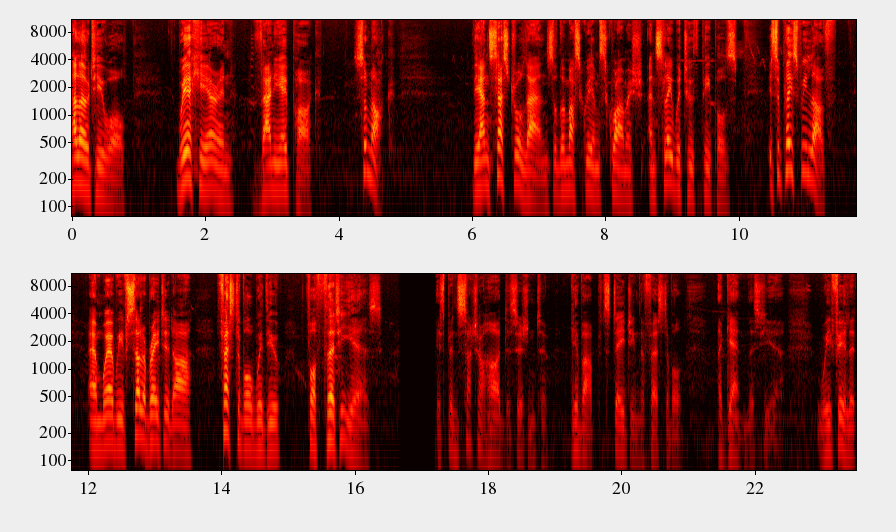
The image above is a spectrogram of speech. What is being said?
Hello to you all. We're here in Vanier Park, Sen̓áḵw, the ancestral lands of the Musqueam, Squamish and Tsleil-Waututh peoples. It's a place we love and where we've celebrated our festival with you for 30 years. It's been such a hard decision to give up staging the festival again this year. We feel it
